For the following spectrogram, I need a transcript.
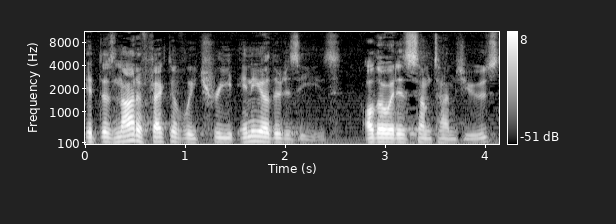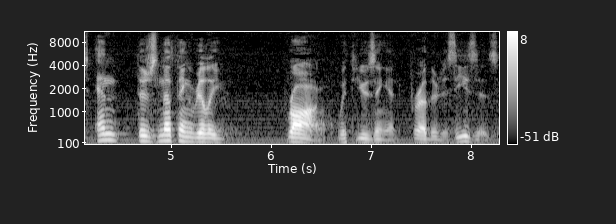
it does not effectively treat any other disease, although it is sometimes used, and there's nothing really wrong with using it for other diseases.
